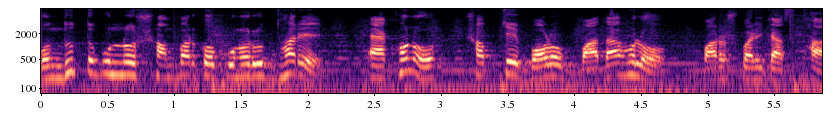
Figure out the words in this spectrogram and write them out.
বন্ধুত্বপূর্ণ সম্পর্ক পুনরুদ্ধারে এখনও সবচেয়ে বড় বাধা হলো পারস্পরিক আস্থা।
